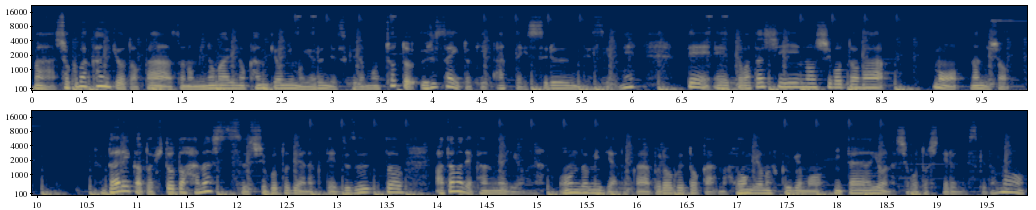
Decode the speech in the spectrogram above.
まあ、職場環境とかその身の回りの環境にもよるんですけども、ちょっとうるさい時あったりするんですよね。で、えー、と私の仕事がもう何でしょう誰かと人と話す仕事ではなくてずっと頭で考えるような温度メディアとかブログとか、まあ、本業も副業も似たような仕事してるんですけども、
